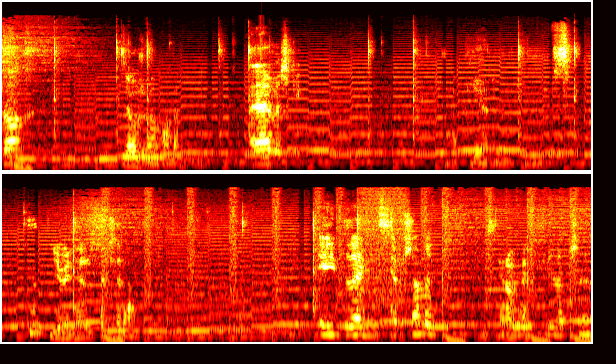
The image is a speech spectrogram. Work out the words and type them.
No, Ja używam pada. a ja. Ja pierdolę. Nie wiedziałem, że tak się da. I tutaj nic nie przemy. Nic nie robię. Chwilę przemy.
